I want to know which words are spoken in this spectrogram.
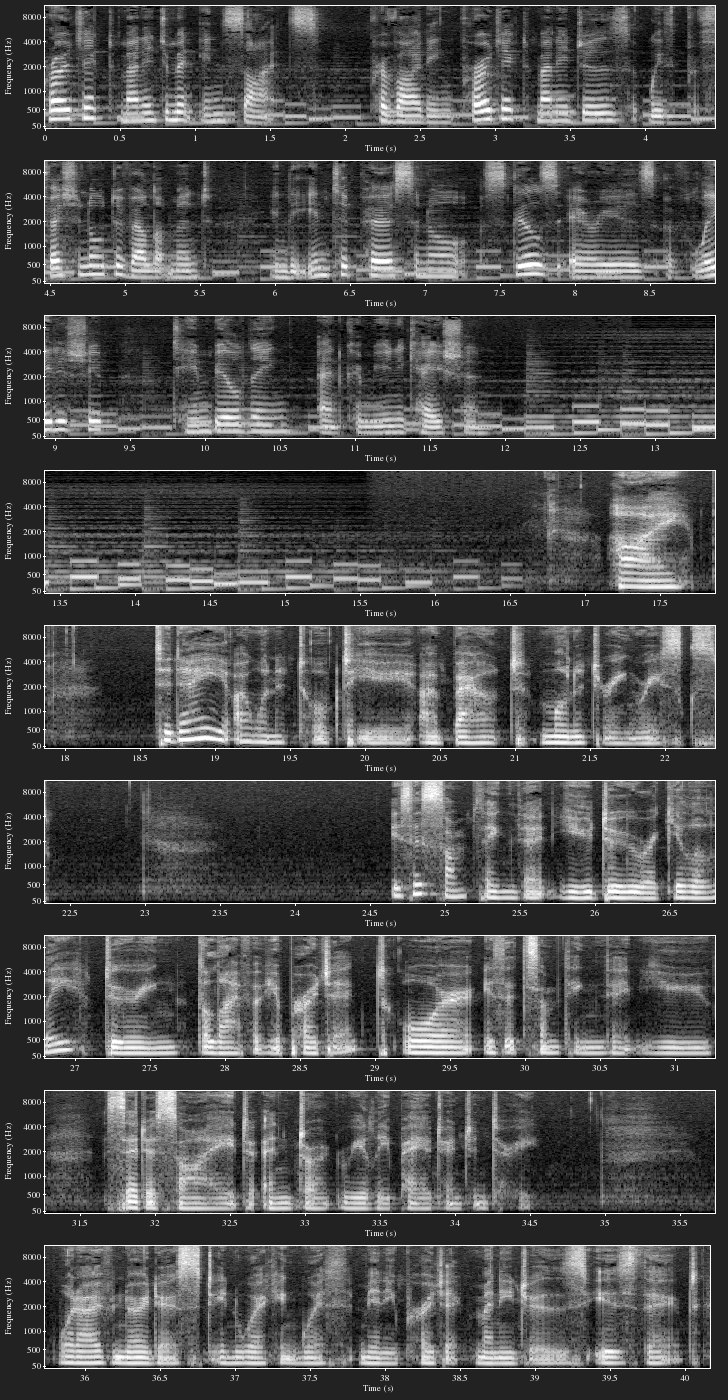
Project Management Insights, providing project managers with professional development in the interpersonal skills areas of leadership, team building, and communication. Hi, today I want to talk to you about monitoring risks. Is this something that you do regularly during the life of your project, or is it something that you set aside and don't really pay attention to? What I've noticed in working with many project managers is that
